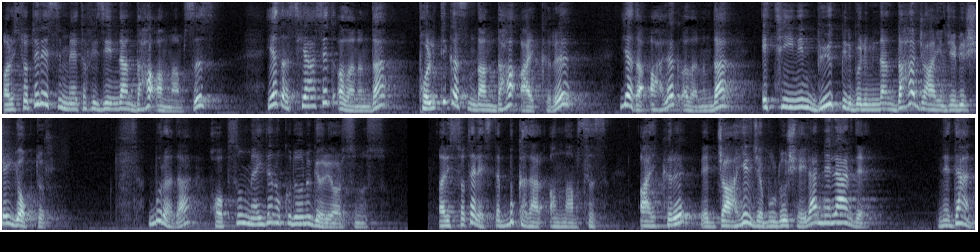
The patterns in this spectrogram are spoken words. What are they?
Aristoteles'in metafiziğinden daha anlamsız ya da siyaset alanında politikasından daha aykırı ya da ahlak alanında etiğinin büyük bir bölümünden daha cahilce bir şey yoktur. Burada Hobbes'un meydan okuduğunu görüyorsunuz. Aristoteles'te bu kadar anlamsız, aykırı ve cahilce bulduğu şeyler nelerdi? Neden?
